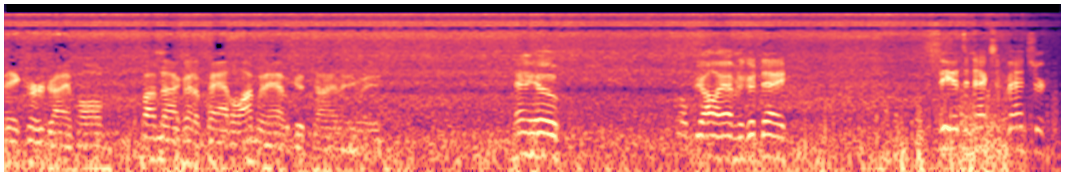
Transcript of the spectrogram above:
Make her drive home. If I'm not gonna paddle, I'm gonna have a good time anyways. Anywho, hope y'all are having a good day. See you at the next adventure.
